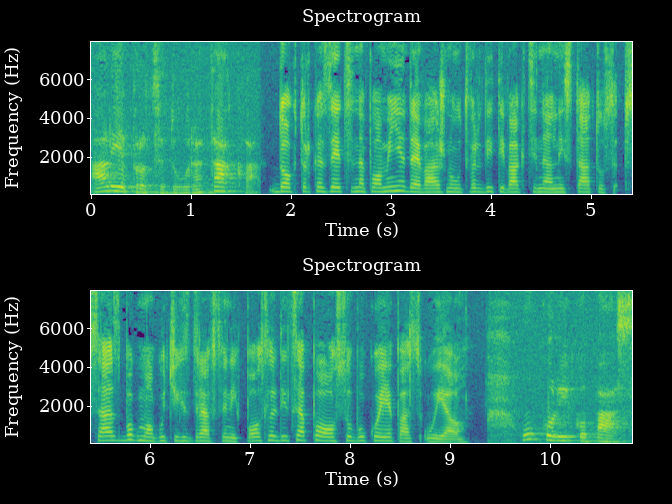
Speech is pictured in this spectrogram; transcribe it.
Ali je procedura takva. Doktor Kazec napominje da je važno utvrditi vakcinalni status psa zbog mogućih zdravstvenih posledica po osobu koji je pas ujao. Ukoliko pas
